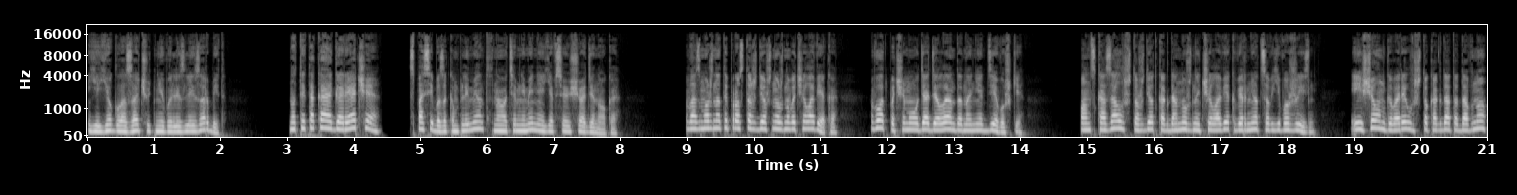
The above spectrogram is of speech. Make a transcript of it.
Ее глаза чуть не вылезли из орбит. «Но ты такая горячая!» «Спасибо за комплимент, но, тем не менее, я все еще одинока». «Возможно, ты просто ждешь нужного человека. Вот почему у дяди Лэндона нет девушки. Он сказал, что ждет, когда нужный человек вернется в его жизнь. И еще он говорил, что когда-то давно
